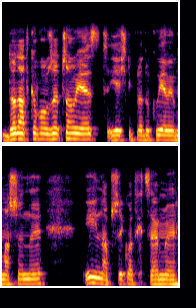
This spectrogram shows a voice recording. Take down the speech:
Dodatkową rzeczą jest, jeśli produkujemy maszyny i na przykład chcemy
